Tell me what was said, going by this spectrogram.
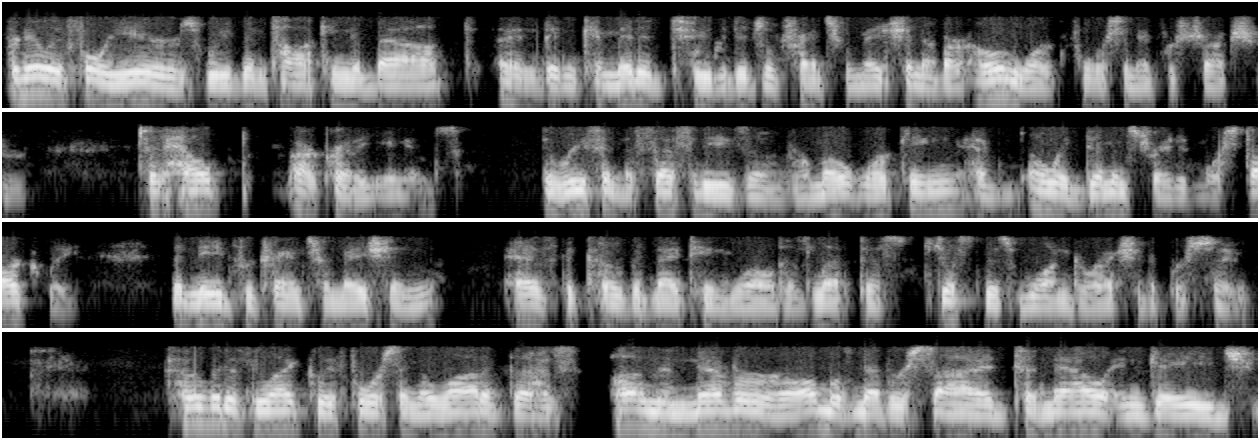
For nearly four years, we've been talking about and been committed to the digital transformation of our own workforce and infrastructure to help our credit unions. The recent necessities of remote working have only demonstrated more starkly the need for transformation as the COVID 19 world has left us just this one direction to pursue. COVID is likely forcing a lot of those on the never or almost never side to now engage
